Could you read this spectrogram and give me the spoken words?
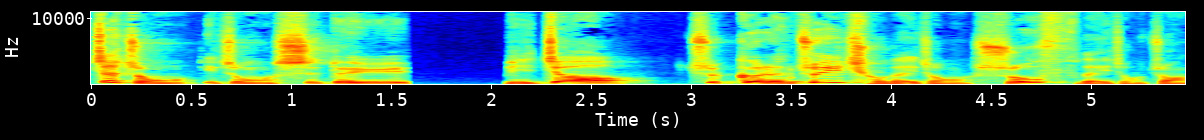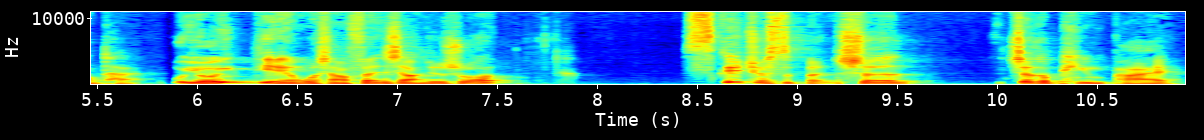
这种一种是对于比较追个人追求的一种舒服的一种状态。有一点我想分享，就是说 Skechers 本身这个品牌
